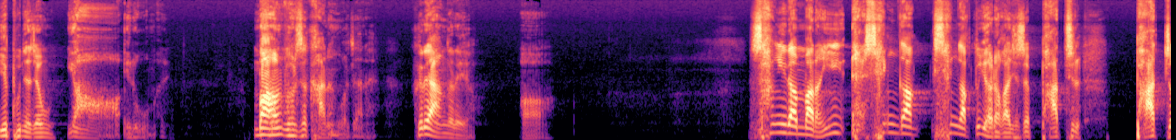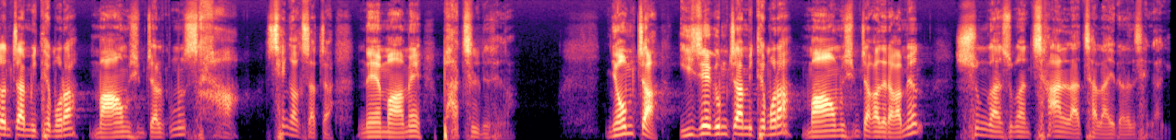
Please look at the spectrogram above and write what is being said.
예쁜 여자 보면 야 이러고 말이야. 마음이 벌써 가는 거잖아요. 그래 안 그래요? 어. 상이란 말은 이 생각 생각도 여러 가지 있어요. 밭을 밭전자 밑에 뭐라 마음 심자를 보면 사 생각 사자 내 마음에 밭을 든 생각. 염자 이재금자 밑에 뭐라 마음 심자가 들어가면 순간순간 찰나찰나이라는 생각이.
